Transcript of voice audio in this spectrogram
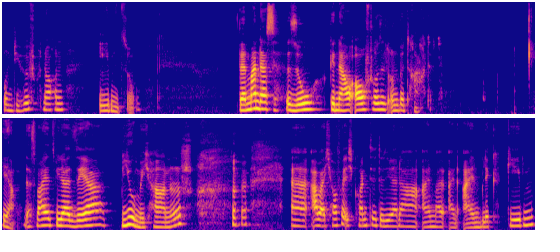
und die Hüftknochen ebenso. Wenn man das so genau aufdröselt und betrachtet. Ja, das war jetzt wieder sehr biomechanisch. Äh, aber ich hoffe, ich konnte dir da einmal einen Einblick geben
